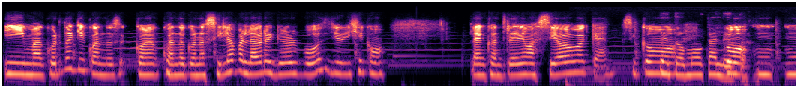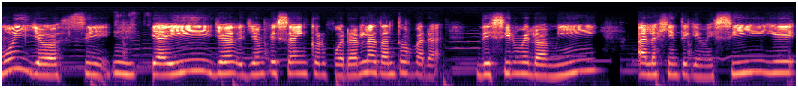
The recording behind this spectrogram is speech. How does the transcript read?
Y me acuerdo que cuando, cuando conocí la palabra girl boss, yo dije como, la encontré demasiado bacán. Así como, como muy yo, sí. Mm. Y ahí yo, yo empecé a incorporarla tanto para decírmelo a mí, a la gente que me sigue,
